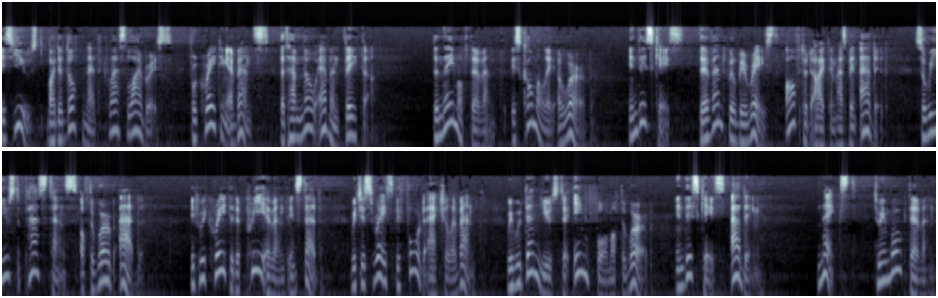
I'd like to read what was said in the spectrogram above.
is used by the .NET class libraries for creating events that have no event data. The name of the event is commonly a verb. In this case, the event will be raised after the item has been added, so we use the past tense of the verb add. If we created a pre-event instead, which is raised before the actual event, we would then use the ing form of the verb, in this case adding. Next, to invoke the event,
